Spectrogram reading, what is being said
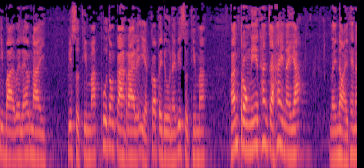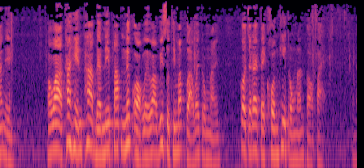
ธิบายไว้แล้วในวิสุทธิมรรคผู้ต้องการรายละเอียดก็ไปดูในวิสุทธิมรรคเพราะฉะนั้นตรงนี้ท่านจะให้นัยยะหน่อยๆแค่นั้นเอง เพราะว่าถ้าเห็นภาพแบบนี้ปั๊บนึกออกเลยว่าวิสุทธิมรรคกล่าวไว้ตรงไหน ก็จะได้ไปค้นที่ตรงนั้นต่อไปน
